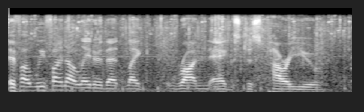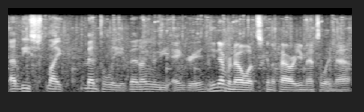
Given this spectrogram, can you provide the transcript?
If uh, we find out later that like rotten eggs just power you, at least like mentally, then I'm gonna be angry. You never know what's gonna power you mentally, Matt.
